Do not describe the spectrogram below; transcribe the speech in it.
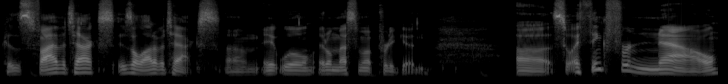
because five attacks is a lot of attacks. Um, it will it'll mess them up pretty good. Uh, so I think for now,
